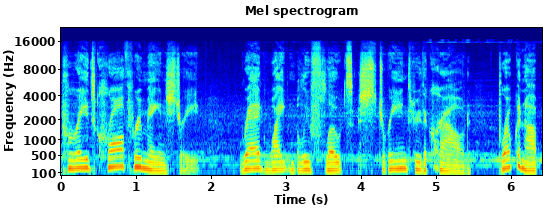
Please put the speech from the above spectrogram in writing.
Parades crawl through Main Street. Red, white, and blue floats stream through the crowd, broken up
